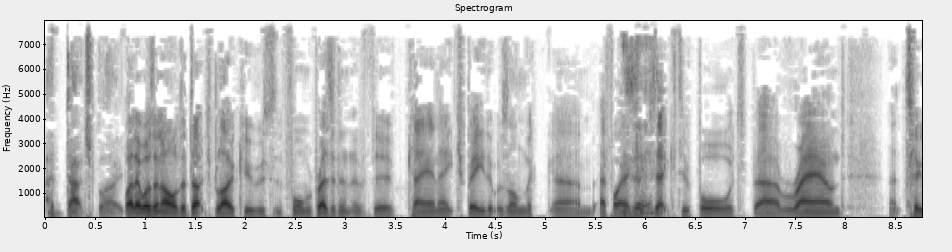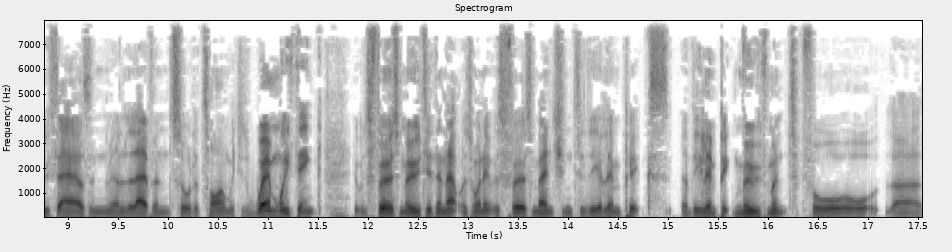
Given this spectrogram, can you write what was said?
A Dutch bloke. well, there was an older Dutch bloke who was the former president of the KNHB that was on the um, executive board uh, around that 2011 sort of time, which is when we think it was first mooted, and that was when it was first mentioned to the Olympics, uh, the Olympic movement for uh,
